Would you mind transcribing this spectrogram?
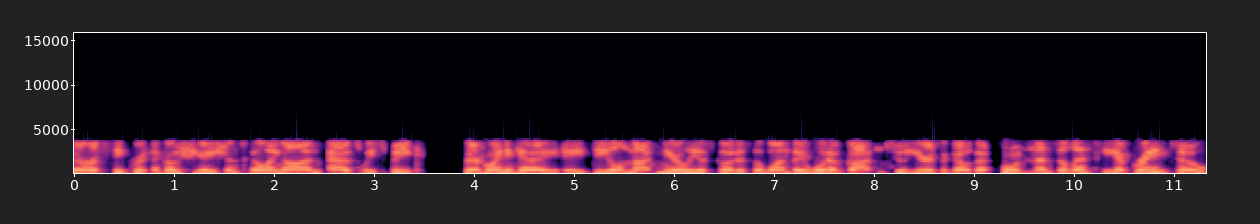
There are secret negotiations going on as we speak. They're going to get a, a deal not nearly as good as the one they would have gotten two years ago that Putin and Zelensky agreed to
